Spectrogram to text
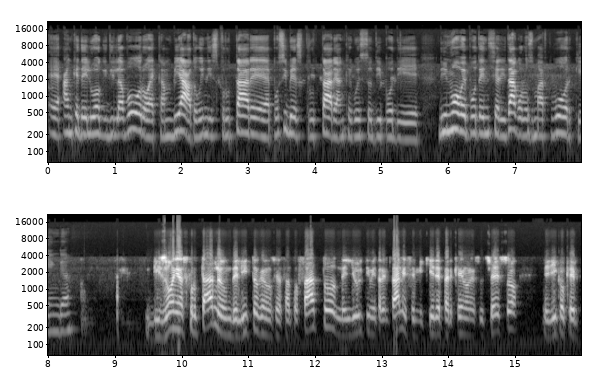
è, anche dei luoghi di lavoro è cambiato, quindi sfruttare è possibile sfruttare anche questo tipo di, di nuove potenzialità con lo smart working. Bisogna sfruttarlo, è un delitto che non sia stato fatto. Negli ultimi 30 anni, se mi chiede perché non è successo, le dico che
